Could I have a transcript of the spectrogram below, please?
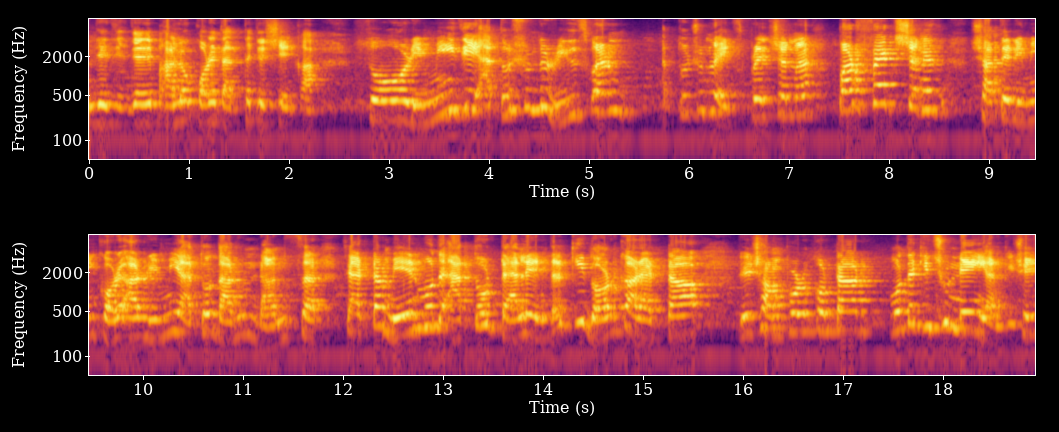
যে, যে- ভালো করে তার থেকে শেখা। সো রিমি যে এত সুন্দর রিলস করেন এত সুন্দর এক্সপ্রেশন আর পারফেকশনের সাথে রিমি করে। আর রিমি এত দারুণ ডান্সার যে একটা মেয়ের মধ্যে এত ট্যালেন্ট তার কি দরকার একটা? যে সম্পর্কটার মধ্যে কিছু নেই আর কি। সেই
